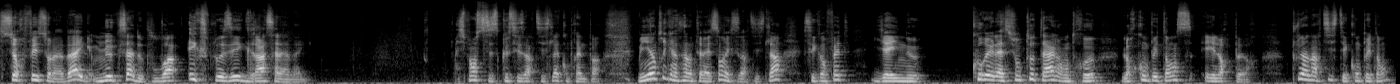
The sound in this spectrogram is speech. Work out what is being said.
surfer sur la vague, mieux que ça, de pouvoir exploser grâce à la vague. Je pense que c'est ce que ces artistes-là comprennent pas. Mais il y a un truc assez intéressant avec ces artistes-là, c'est qu'en fait, il y a une corrélation totale entre leurs compétences et leur peur. Plus un artiste est compétent,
